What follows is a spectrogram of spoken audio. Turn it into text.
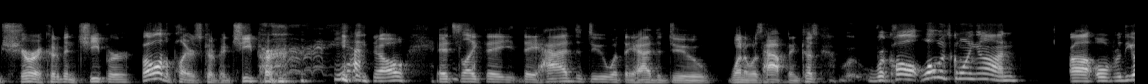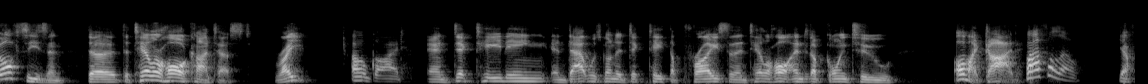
Sure, it could have been cheaper, but all the players could have been cheaper. Yeah. you know, it's like they they had to do what they had to do when it was happening. Because recall what was going on uh, over the off season, the the Taylor Hall contest, right? Oh God. and dictating, and that was going to dictate the price. And then Taylor Hall ended up going to, oh my God, Buffalo. yeah,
